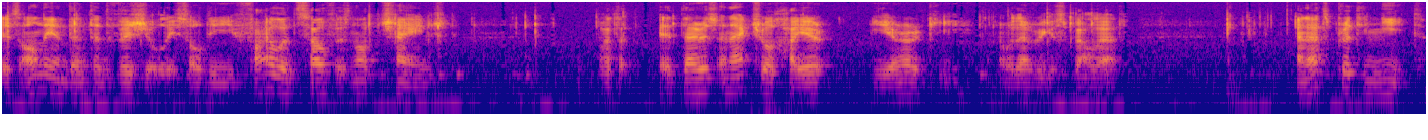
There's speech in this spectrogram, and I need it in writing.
It's only indented visually, so the file itself is not changed, but it, there is an actual hier hierarchy, whatever you spell that. And that's pretty neat.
